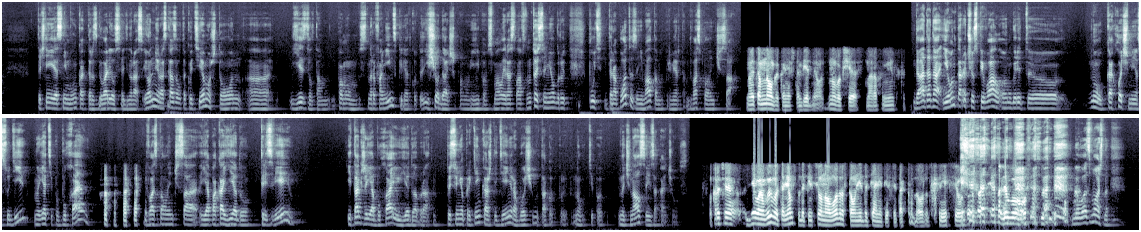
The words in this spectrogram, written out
точнее, я с ним ну, как-то разговаривался один раз, и он мне рассказывал такую тему, что он э, ездил там, по-моему, с Нарафаминска или откуда-то, еще дальше, по-моему, я не помню, с Малоярославца. Ну, то есть у него, говорит, путь до работы занимал там, например, там два с половиной часа. Ну, это много, конечно, бедный он. Ну, вообще, с Нарафаминска. Да-да-да, и он, короче, успевал, он говорит, э, ну, как хочешь меня суди, но я, типа, бухаю, два с половиной часа, я пока еду, трезвею, и также я бухаю и еду обратно. То есть у него, прикинь, каждый день рабочий вот так вот, ну, типа, начинался и заканчивался. Ну, короче, делаем вывод о нем, что до пенсионного возраста он не дотянет, если так продолжит, скорее всего. По-любому. Ну, возможно.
